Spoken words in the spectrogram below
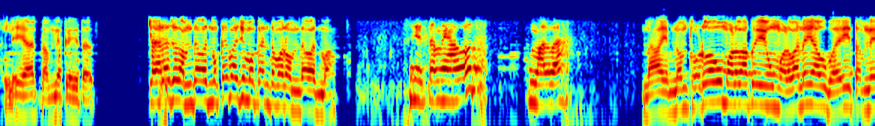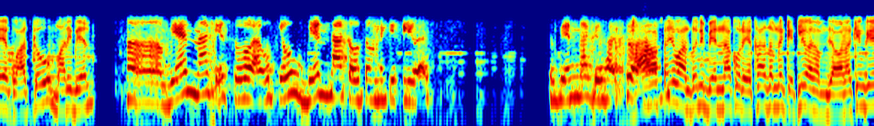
એટલે યાર તમને કઈ રીતે ક્યારે છો? અમદાવાદમાં? કઈ બાજુ મકાન તમારું અમદાવાદમાં? તમે આવો મળવા. ના, એમનેમ થોડું આવું મળવા કઈ, હું મળવા નહીં આવું ભાઈ. તમને એક વાત કહું, મારી બેન? હા, બેન ના કહેશો, આવું કેવું? બેન ના કહું તમને કેટલી વાર. બેન ના હા કઈ વાંધો નહીં બેન નાખો રેખા તમને કેટલી વાર સમજાવવાના? કેમ કે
